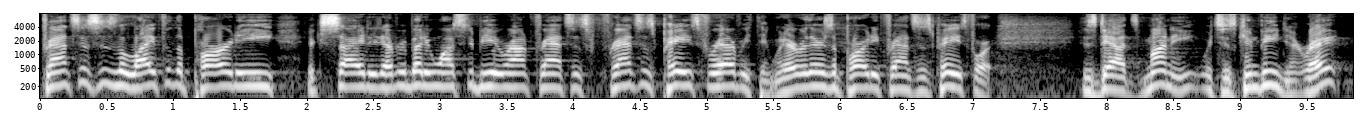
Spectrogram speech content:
Francis is the life of the party, excited. Everybody wants to be around Francis. Francis pays for everything. Whenever there's a party, Francis pays for it. His dad's money, which is convenient, right?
